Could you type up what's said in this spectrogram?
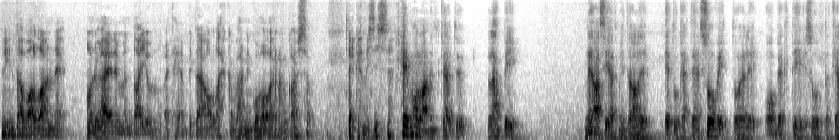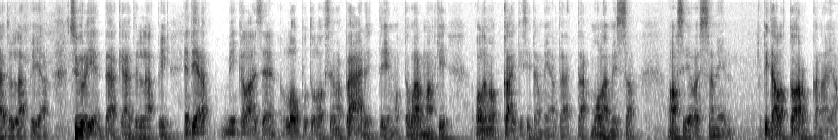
niin tavallaan ne on yhä enemmän tajunnut, että heidän pitää olla ehkä vähän niin kuin HRn kanssa tekemisissä. Hei, me ollaan nyt käyty läpi ne asiat, mitä oli etukäteen sovittu, eli objektiivisuutta käyty läpi ja syrjintää käyty läpi. En tiedä, minkälaiseen lopputulokseen me päädyttiin, mutta varmaankin olemme kaikki sitä mieltä, että molemmissa asioissa niin pitää olla tarkkana ja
